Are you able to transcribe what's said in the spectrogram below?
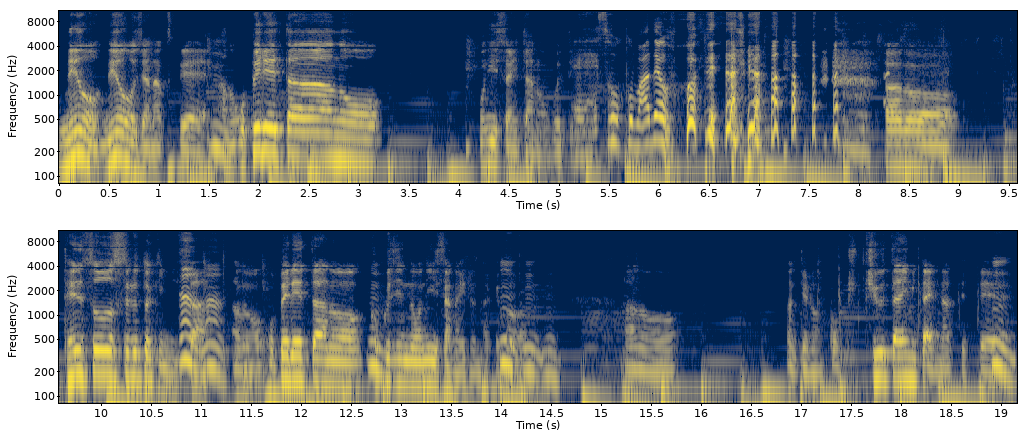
ネオネオじゃなくて、うん。あのオペレーターのお兄さんいたの覚えてる、えー、そこまで覚えてないな。あの転送するときにさ、うんうん。あのオペレーターの黒人のお兄さんがいるんだけうんど、うんあのなんていうのこう球体みたいになってて、うんうん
